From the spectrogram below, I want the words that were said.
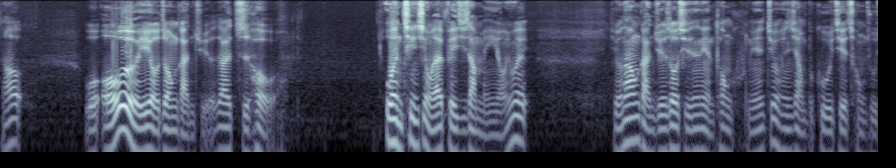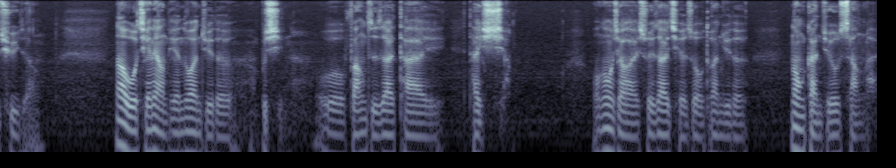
然后我偶尔也有这种感觉，在之后。我很庆幸我在飞机上没有，因为有那种感觉的时候，其实有点痛苦，你就很想不顾一切冲出去这样。那我前两天突然觉得不行了，我房子在太太小。我跟我小孩睡在一起的时候，我突然觉得那种感觉又上来，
